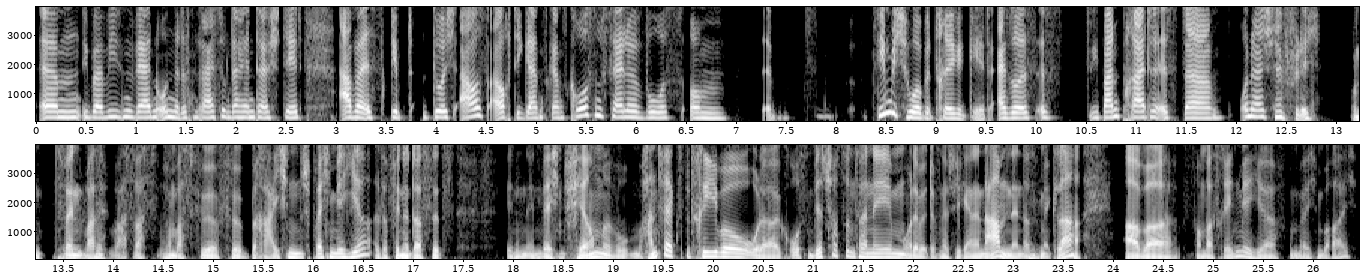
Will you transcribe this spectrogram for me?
ähm, überwiesen werden, ohne dass eine Leistung dahinter steht. Aber es gibt durchaus auch die ganz, ganz großen Fälle, wo es um äh, ziemlich hohe Beträge geht. Also es ist die Bandbreite ist da unerschöpflich. Und Sven, was, was, was, von was für, für Bereichen sprechen wir hier? Also findet das jetzt in, in welchen Firmen, wo Handwerksbetriebe oder großen Wirtschaftsunternehmen oder wir dürfen natürlich keine Namen nennen, das ist mir klar. Aber von was reden wir hier? Von welchem Bereich?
